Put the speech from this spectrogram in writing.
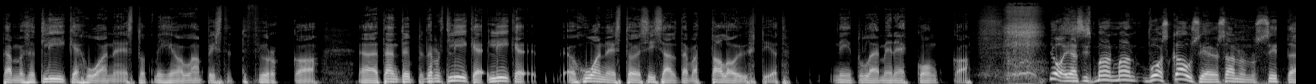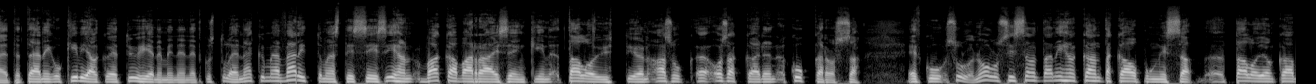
tämmöiset liikehuoneistot, mihin ollaan pistetty fyrkkaa, tämän tyyppi, tämmöiset liike, liikehuoneistoja sisältävät taloyhtiöt, niin tulee menee konkkaa. Joo, ja siis mä oon, mä oon vuosikausia jo sanonut sitä, että tämä niinku kivijalkojen tyhjeneminen, että kun se tulee näkymään välittömästi siis ihan vakavaraisenkin taloyhtiön asu, äh, osakkaiden kukkarossa, että kun sulla on ollut siis sanotaan ihan kantakaupungissa äh, talo, jonka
